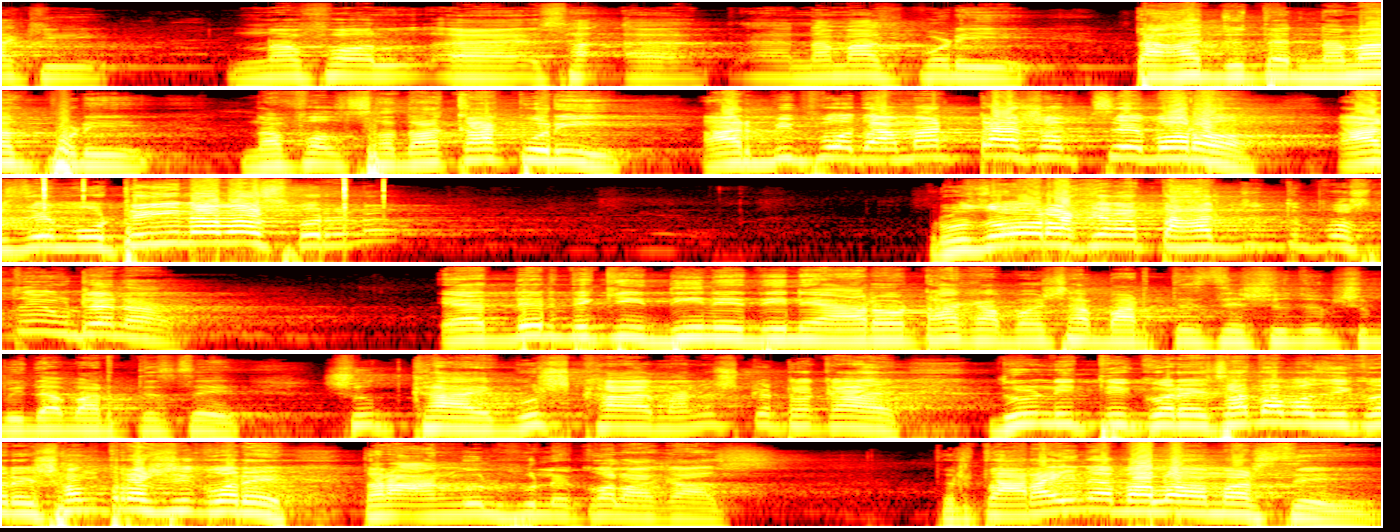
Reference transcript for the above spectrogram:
রাখি, নফল নামাজ পড়ি তাহাজুতের নামাজ পড়ি, নফল সাদাকা করি, আর বিপদ আমারটা সবচেয়ে বড়। আর যে মোটেই নামাজ পড়ে না, রোজাও রাখে না তাহাজুদ তো প্রশ্নই উঠে না। এদের দেখি দিনে দিনে আরও টাকা পয়সা বাড়তেছে সুযোগ সুবিধা বাড়তেছে। সুদ খায়, ঘুষ খায়, মানুষকে ঠকায়, দুর্নীতি করে, চাঁদাবাজি করে, সন্ত্রাসী করে, তারা আঙ্গুল ফুলে কলা গাছ। তারাই না ভালো আমারছে।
